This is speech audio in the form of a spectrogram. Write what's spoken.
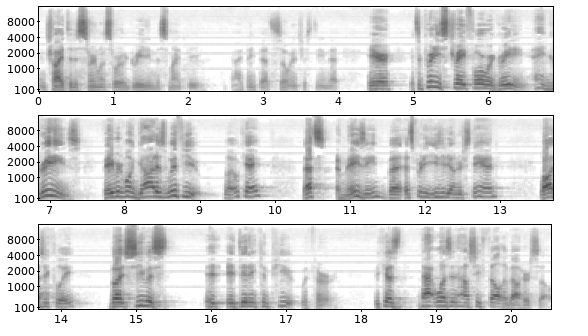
and tried to discern what sort of greeting this might be. I think that's so interesting that here it's a pretty straightforward greeting. Hey, greetings, favored one, God is with you. Like, okay, that's amazing, but it's pretty easy to understand logically. But she was, it, it didn't compute with her because that wasn't how she felt about herself.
